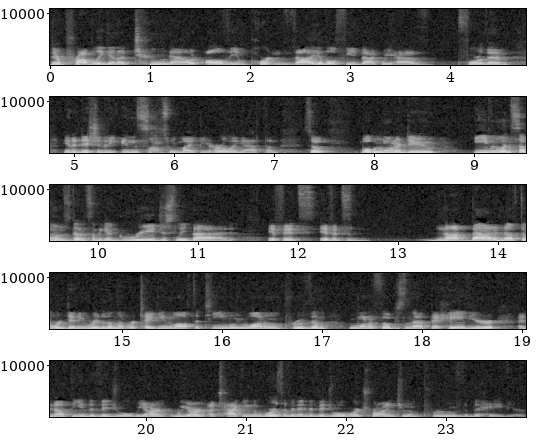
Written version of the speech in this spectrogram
they're probably going to tune out all the important, valuable feedback we have for them in addition to the insults we might be hurling at them. So what we want to do, even when someone's done something egregiously bad, if it's if it's not bad enough that we're getting rid of them, that we're taking them off the team, and we want to improve them. We want to focus on that behavior and not the individual. We aren't we aren't attacking the worth of an individual. We're trying to improve the behavior.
